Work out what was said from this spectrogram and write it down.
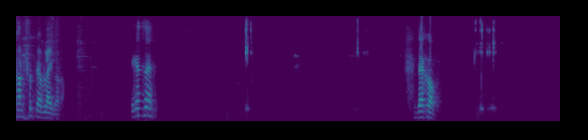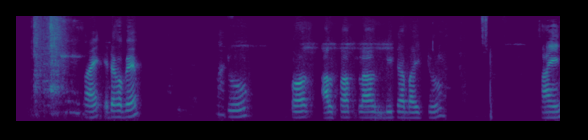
এখন সূত্র অ্যাপ্লাই করো। ঠিক আছে? দেখো। এটা হবে two cos alpha plus beta by two sine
